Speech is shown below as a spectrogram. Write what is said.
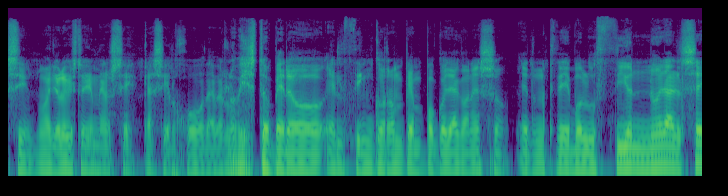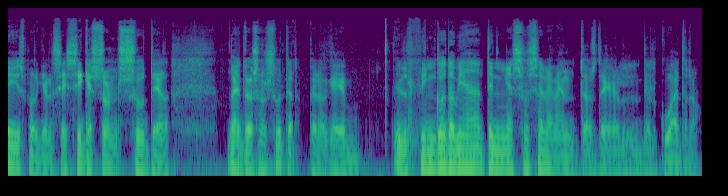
Sí, bueno, yo lo he visto y me lo sé, casi el juego de haberlo visto, pero el 5 rompe un poco ya con eso. Era una especie de evolución, no era el 6, porque el 6 sí que es un shooter. No, todos son shooter, pero que el 5 todavía tenía esos elementos del, del 4.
